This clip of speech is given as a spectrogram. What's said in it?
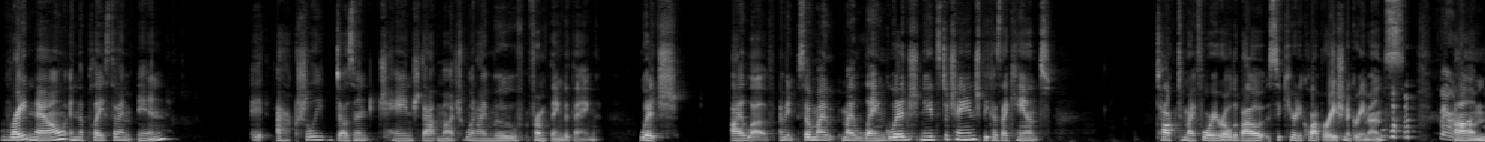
Right now, in the place that I'm in, it actually doesn't change that much when I move from thing to thing, which I love. I mean, so my my language needs to change because I can't talk to my four year old about security cooperation agreements. Fair enough. Um,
